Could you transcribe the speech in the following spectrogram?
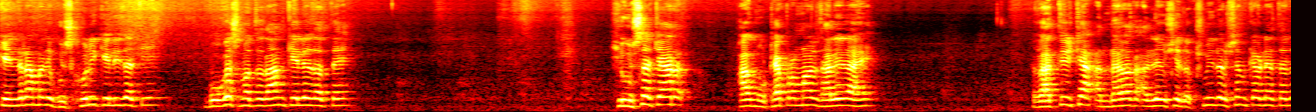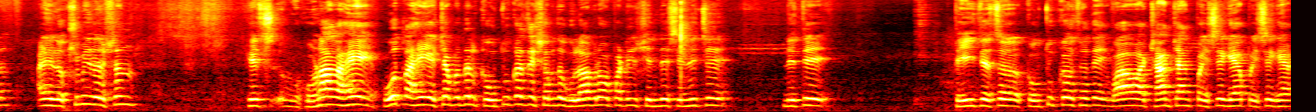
केंद्रामध्ये घुसखोरी केली जाते बोगस मतदान केले जाते. हिंसाचार फार मोठ्या प्रमाणात झालेला आहे. रात्रीच्या अंधारात आदल्या दिवशी लक्ष्मी दर्शन करण्यात आलं आणि लक्ष्मी दर्शन हेच होणार आहे होत आहे याच्याबद्दल कौतुकाचे शब्द गुलाबराव पाटील शिंदे सेनेचे नेते तेही त्याचं कौतुक करत होते. वा वा छान छान पैसे घ्या पैसे घ्या.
